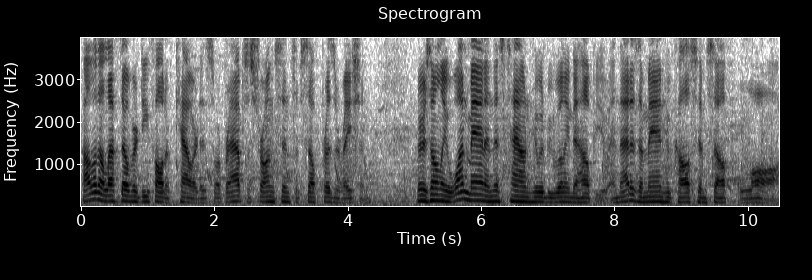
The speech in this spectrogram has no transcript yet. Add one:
Call it a leftover default of cowardice, or perhaps a strong sense of self-preservation. There is only one man in this town who would be willing to help you, and that is a man who calls himself Law.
